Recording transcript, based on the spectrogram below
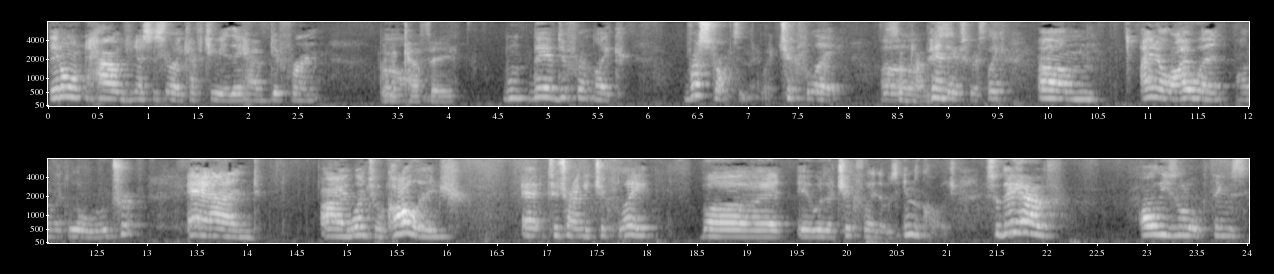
they don't have necessarily a cafeteria. They have different, Like Oh. a cafe. well, they have different like restaurants in there, like Chick Fil A, uh, Sometimes. Panda Express. Like, um, I know I went on like a little road trip, and I went to a college eh, to try and get Chick Fil A, but it was a Chick Fil A that was in the college. So they have all these little things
